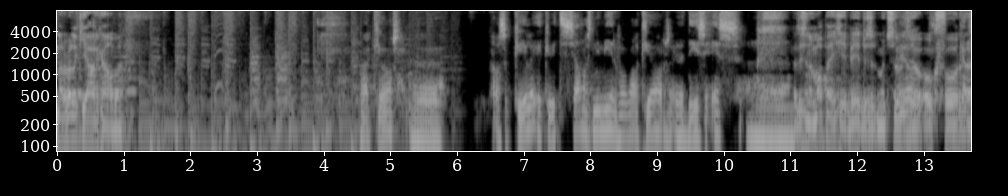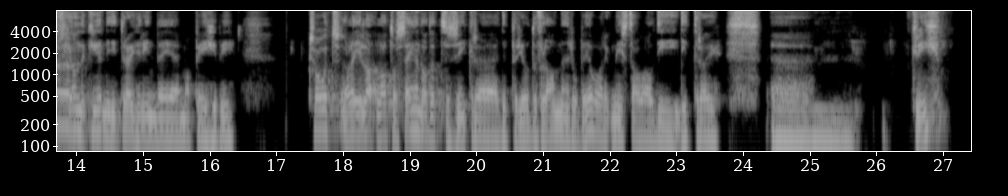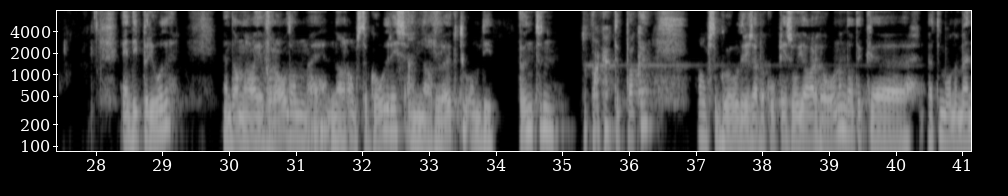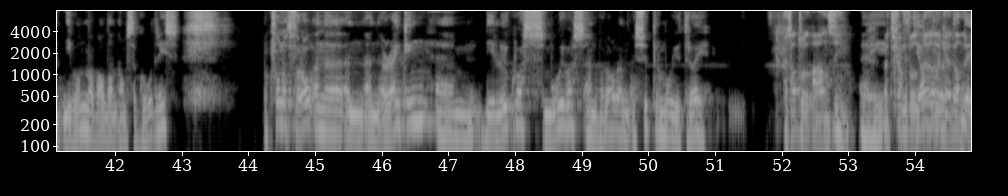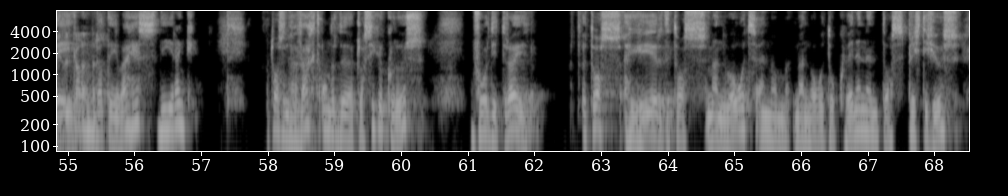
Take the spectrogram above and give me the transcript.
Naar welk jaar gaan we? Welk jaar? Uh, als ik eerlijk, ik weet zelfs niet meer van welk jaar uh, deze is. Uh, het is een map EGB, dus het moet sowieso ja, ook voor... Ik heb verschillende keren die trui gereden bij map EGB. Ik zou het, allee, la, laten we zeggen dat het zeker de periode Vlaanderen en Roubaix, waar ik meestal wel die, die trui ehm, kreeg. In die periode. En dan ga je vooral dan eh, naar Amsterdam en naar Luik toe om die punten te pakken. Te pakken. Amsterdam heb ik ook in zo'n jaar gewonnen dat ik uh, het monument niet won, maar wel dan Amsterdam Ik vond het vooral een, eh, een, een ranking um, die leuk was, mooi was en vooral een, een supermooie trui. Het had wel aanzien. Uh, het gaf wel duidelijkheid aan de wereldkalender. Dat hij weg is, die ranking. Het was een gevecht onder de klassieke coureurs voor die trui. Het was gegeerd, het was, men wou het en men, men wou het ook winnen en het was prestigieus.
